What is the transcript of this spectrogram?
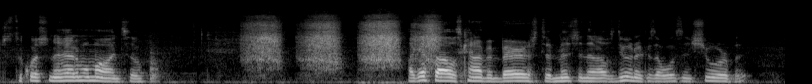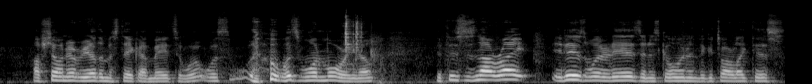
just a question I had in my mind. So I guess I was kind of embarrassed to mention that I was doing it because I wasn't sure, but I've shown every other mistake I've made. So what, what's what's one more? You know, if this is not right, it is what it is, and it's going in the guitar like this.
